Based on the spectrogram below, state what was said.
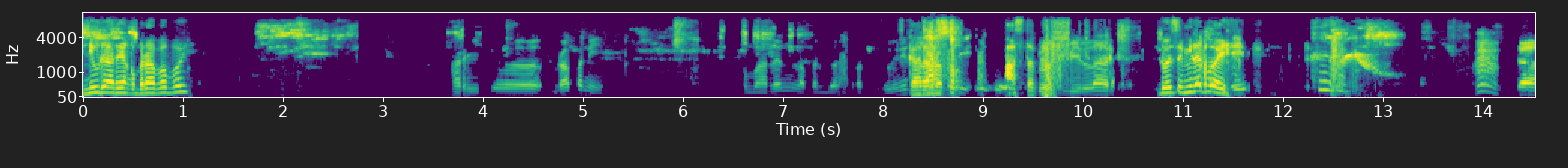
Ini udah hari yang keberapa, Boy? Hari ke berapa nih? Kemarin 18.40 ini Sekarang- berapa sih? Astagfirullah. 29. 29, Boy. Udah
